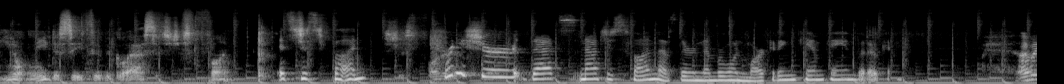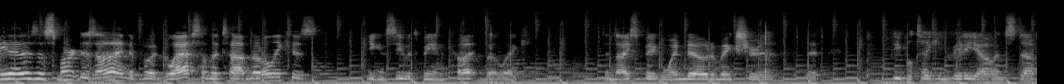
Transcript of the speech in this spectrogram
You don't need to see through the glass. It's just fun. It's just fun. It's just fun. Pretty sure that's not just fun, that's their number one marketing campaign, but okay. I mean, that is a smart design to put glass on the top, not only because you can see what's being cut, but like it's a nice big window to make sure that, that people taking video and stuff,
